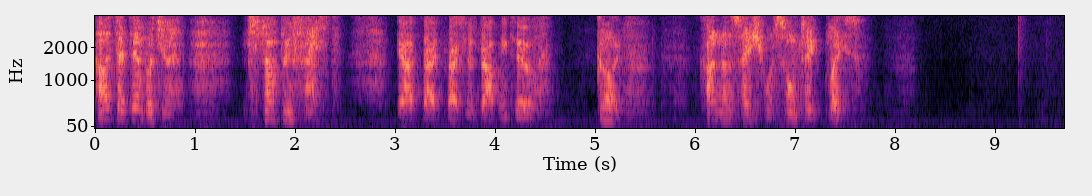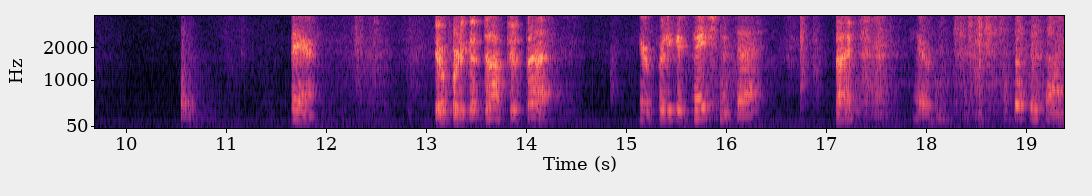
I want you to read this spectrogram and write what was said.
How's the temperature? It's dropping fast. The outside pressure's dropping, too. Good. Condensation will soon take place. There. You're a pretty good doctor at that. You're a pretty good patient at that. Thanks. Here, slip this on.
